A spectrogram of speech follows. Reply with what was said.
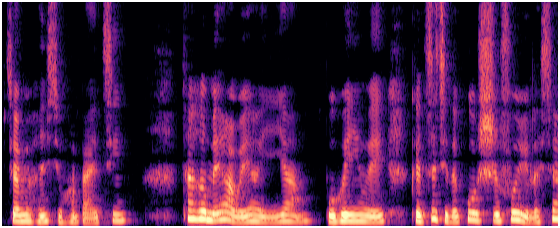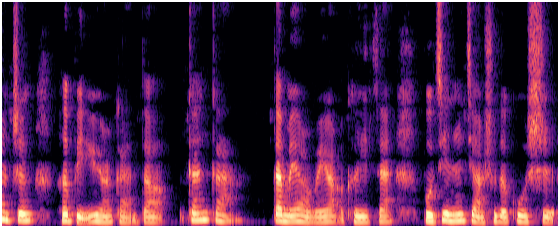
加缪很喜欢白金，他和梅尔维尔一样，不会因为给自己的故事赋予了象征和比喻而感到尴尬。但梅尔维尔可以在不尽人讲述的故事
